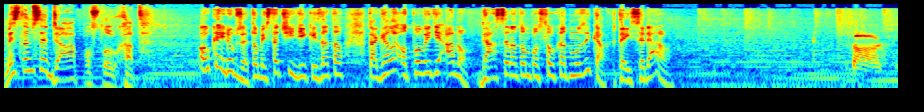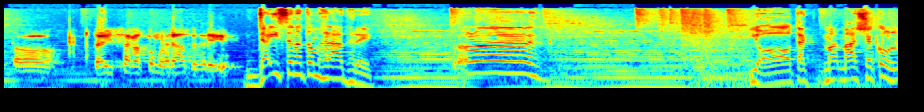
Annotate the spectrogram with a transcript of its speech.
myslím si, dá poslouchat. OK, dobře, to mi stačí, díky za to. Tak hele, odpověď je ano, dá se na tom poslouchat muzika, ptej se dál. Tak, uh, dají se na tom hrát hry? Dají se na tom hrát hry. Ale... Jo, tak má, máš jako,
